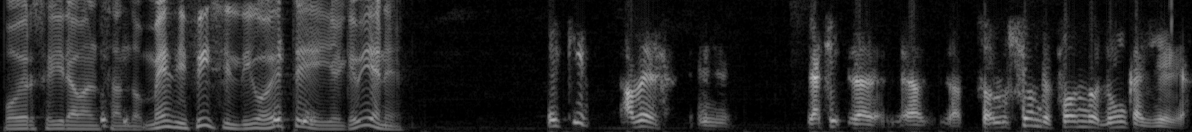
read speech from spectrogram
poder seguir avanzando? Mes difícil, digo, este y el que viene. Es que, a ver, la, la, solución de fondo nunca llega.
